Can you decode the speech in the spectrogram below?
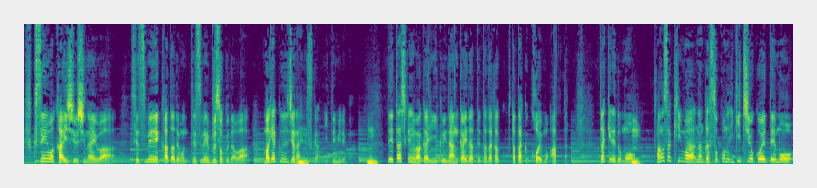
伏線は回収しないわ、説明方でも説明不足だわ、真逆じゃないですか、うん、言ってみれば。うん。で、確かに分かりにくい難解だって叩く、叩く声もあった。だけれども、うん、あの作品はなんかそこの域地を超えても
